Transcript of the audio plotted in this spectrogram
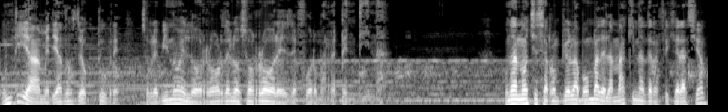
Un día a mediados de octubre sobrevino el horror de los horrores de forma repentina. Una noche se rompió la bomba de la máquina de refrigeración,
